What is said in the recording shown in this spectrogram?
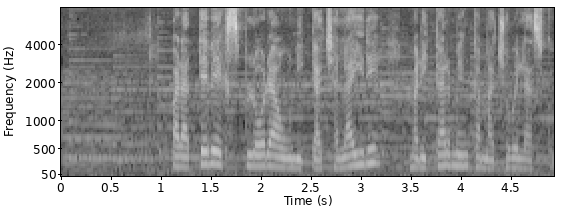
Para TV Explora Unicacha al aire, Mari Carmen Camacho Velasco.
